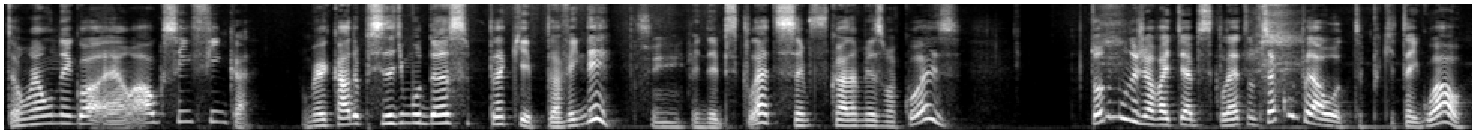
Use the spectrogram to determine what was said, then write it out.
Então é um negócio, é algo sem fim, cara. O mercado precisa de mudança para quê? Para vender Sim. vender bicicleta, sempre ficar a mesma coisa, todo mundo já vai ter a bicicleta, não precisa comprar outra, porque tá igual.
